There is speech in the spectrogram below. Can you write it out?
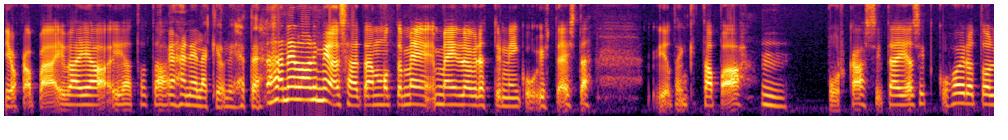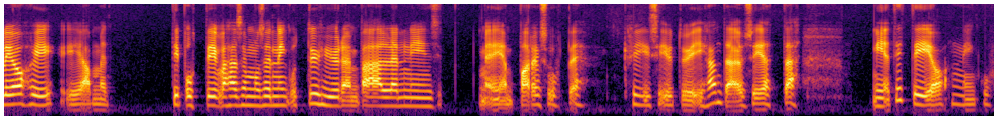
joka päivä. Ja, ja, tota, ja hänelläkin oli hätä. Hänellä oli myös hätä, mutta me, me ei löydetty niin kuin yhteistä jotenkin tapaa. Mm purkaa sitä. Ja sitten kun hoidot oli ohi ja me tiputtiin vähän semmoisen niin tyhjyyden päälle, niin sit meidän parisuhte kriisiytyi ihan täysin, että mietittiin jo niin kuin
